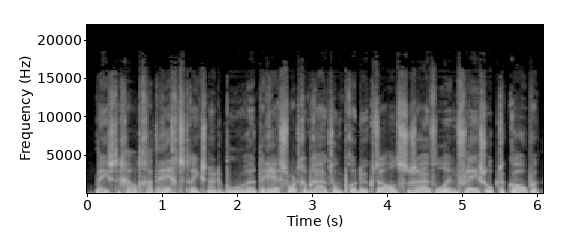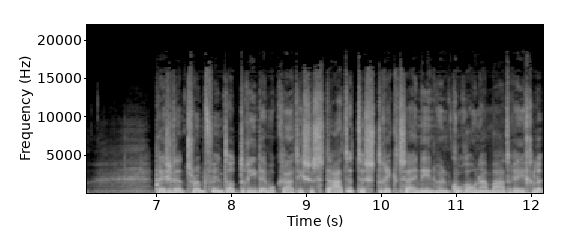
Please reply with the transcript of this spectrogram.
Het meeste geld gaat rechtstreeks naar de boeren. De rest wordt gebruikt om producten als zuivel en vlees op te kopen. President Trump vindt dat drie democratische staten te strikt zijn in hun coronamaatregelen.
